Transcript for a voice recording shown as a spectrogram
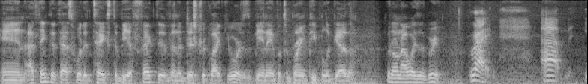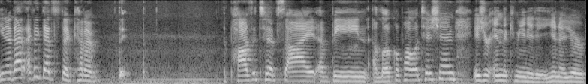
And I think that that's what it takes to be effective in a district like yours is being able to bring people together. We don't always agree. Right. Uh, you know that I think that's the kind of the, positive side of being a local politician is you're in the community. You know, you're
